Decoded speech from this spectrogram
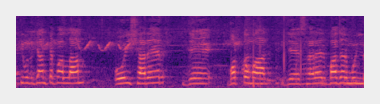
ইতিমধ্যে জানতে পারলাম, ওই সারের যে বর্তমান যে সারের বাজার মূল্য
